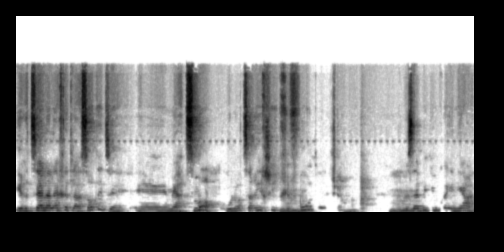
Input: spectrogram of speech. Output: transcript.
ירצה ללכת לעשות את זה אה, מעצמו, הוא לא צריך שידחפו אותו לשם, וזה בדיוק העניין.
